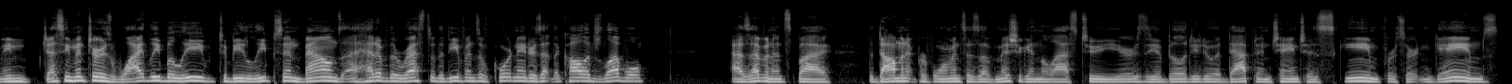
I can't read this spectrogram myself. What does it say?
I mean, Jesse Minter is widely believed to be leaps and bounds ahead of the rest of the defensive coordinators at the college level, as evidenced by the dominant performances of Michigan the last two years, the ability to adapt and change his scheme for certain games.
